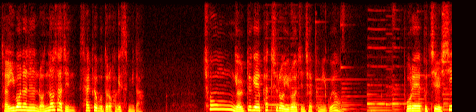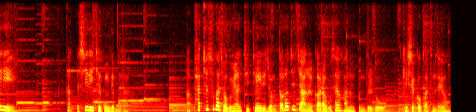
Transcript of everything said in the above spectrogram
자, 이번에는 런너 사진 살펴보도록 하겠습니다. 총 12개의 파츠로 이루어진 제품이고요. 볼에 붙일 실이 하- 실이 제공됩니다. 아, 파츠 수가 적으면 디테일이 좀 떨어지지 않을까라고 생각하는 분들도 계실 것 같은데요.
